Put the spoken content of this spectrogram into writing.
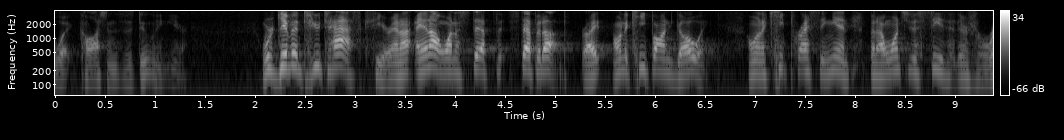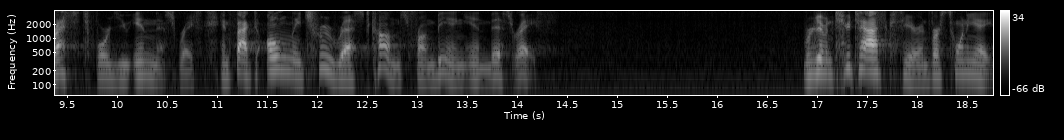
what Colossians is doing here. We're given two tasks here, and I, and I want to step, step it up, right? I want to keep on going. I want to keep pressing in, but I want you to see that there's rest for you in this race. In fact, only true rest comes from being in this race. We're given two tasks here in verse 28.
